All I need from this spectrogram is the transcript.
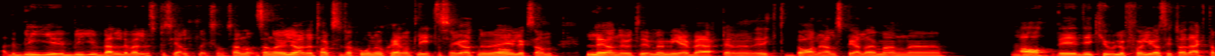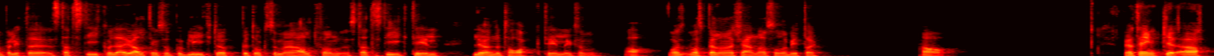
Ja, det blir ju, blir ju väldigt, väldigt speciellt. Liksom. Sen, sen har ju lönetakssituationen skenat lite som gör att nu är ja. ju liksom löneutrymme mer värt än en riktigt bra NHL-spelare. Men eh, mm. ja, det, det är kul att följa och sitta och räkna på lite statistik och där är ju allting så publikt och öppet också med allt från statistik till lönetak till liksom, ja, vad, vad spelarna tjänar och sådana bitar. Ja. Jag tänker att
